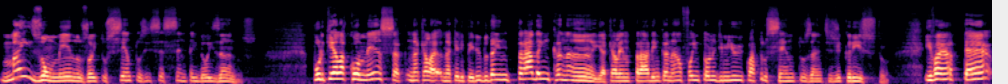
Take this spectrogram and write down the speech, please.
mais ou menos 862 anos. Porque ela começa naquela, naquele período da entrada em Canaã, e aquela entrada em Canaã foi em torno de 1400 a.C. E vai até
